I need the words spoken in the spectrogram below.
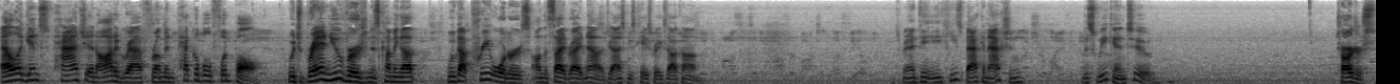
Elegance patch and autograph from Impeccable Football, which brand new version is coming up. We've got pre-orders on the site right now, jaspyscasebreaks.com. Think he's back in action this weekend too. Chargers.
